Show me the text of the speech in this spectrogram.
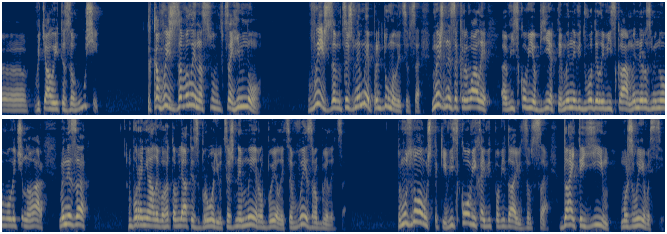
е, витягуєте за вуші. Так а ви ж завели нас в це гімно. Ви ж це ж не ми придумали це все. Ми ж не закривали військові об'єкти, ми не відводили війська, ми не розміновували Чонгар, ми не забороняли виготовляти зброю. Це ж не ми робили, це ви зробили це. Тому знову ж таки, військові хай відповідають за все. Дайте їм можливості,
